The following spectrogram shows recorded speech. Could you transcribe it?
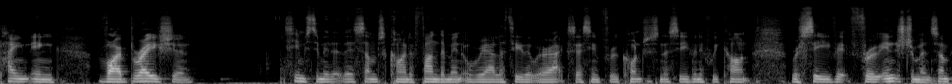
painting vibration it seems to me that there's some kind of fundamental reality that we're accessing through consciousness, even if we can't receive it through instruments. I'm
